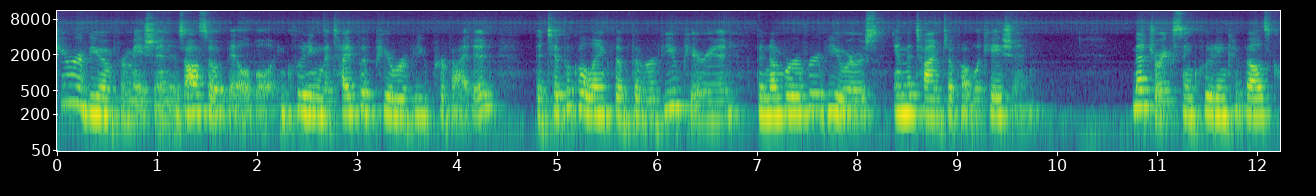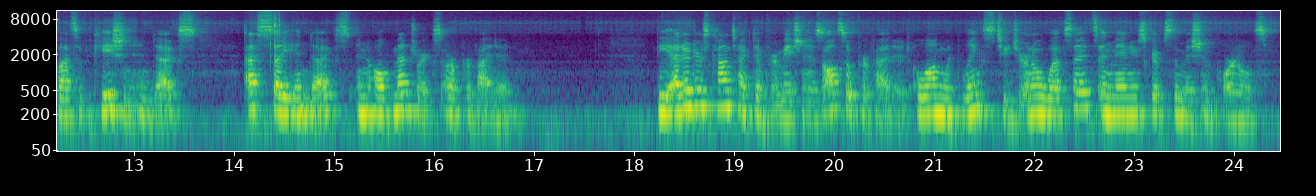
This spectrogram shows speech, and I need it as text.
Peer review information is also available, including the type of peer review provided, the typical length of the review period, the number of reviewers, and the time to publication. Metrics, including Cabell's classification index, S-Site index, and altmetrics are provided. The editor's contact information is also provided, along with links to journal websites and manuscript submission portals.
